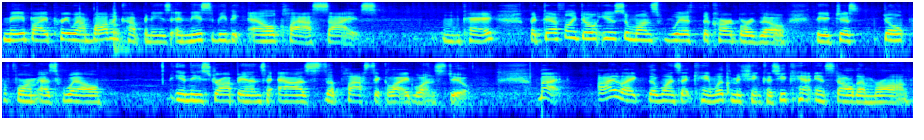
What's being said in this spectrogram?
made by pre-wound bobbin companies. It needs to be the L class size. Okay, but definitely don't use the ones with the cardboard though. They just don't perform as well in these drop-ins as the plastic glide ones do. But I like the ones that came with the machine because you can't install them wrong.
